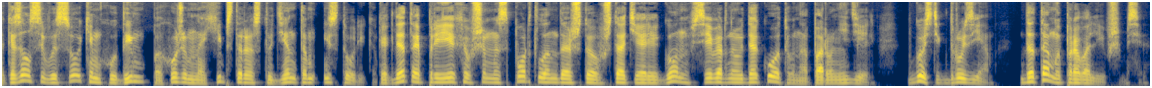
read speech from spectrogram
оказался высоким, худым, похожим на хипстера студентом-историком, когда-то приехавшим из Портленда, что в штате Орегон, в Северную Дакоту на пару недель, в гости к друзьям, да там и провалившимся.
